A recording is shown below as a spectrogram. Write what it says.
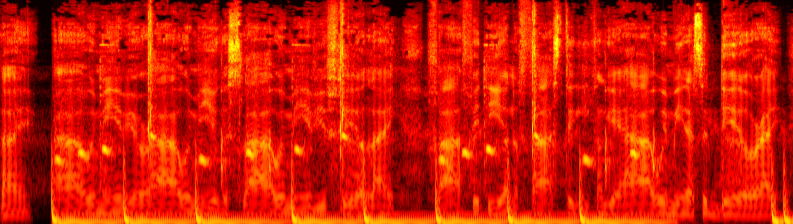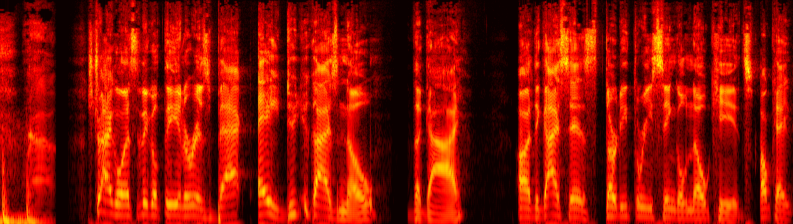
Like ride with me if you ride with me. You can slide with me if you feel like 550 on the five sticky. Come get high with me. That's a deal right? Ride. straggle and sniggle theater is back. Hey do you guys know the guy uh, the guy says 33 single, no kids. Okay,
